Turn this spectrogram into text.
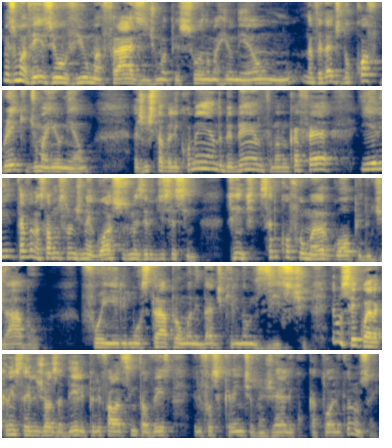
Mas uma vez eu ouvi uma frase de uma pessoa numa reunião, na verdade no coffee break de uma reunião, a gente estava ali comendo, bebendo, tomando um café, e ele tava, nós estávamos falando de negócios, mas ele disse assim: gente, sabe qual foi o maior golpe do diabo? Foi ele mostrar para a humanidade que ele não existe. Eu não sei qual era a crença religiosa dele, para ele falar assim, talvez ele fosse crente, evangélico, católico, eu não sei.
